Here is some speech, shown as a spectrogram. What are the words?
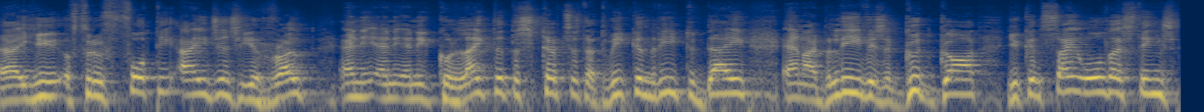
uh, he, through 40 agents, he wrote and he, and, he, and he collated the scriptures that we can read today. And I believe is a good God. You can say all those things.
